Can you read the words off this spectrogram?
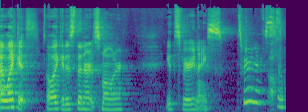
I like it. I like it. It's thinner, it's smaller. It's very nice. It's very nice. So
